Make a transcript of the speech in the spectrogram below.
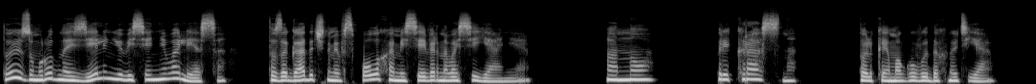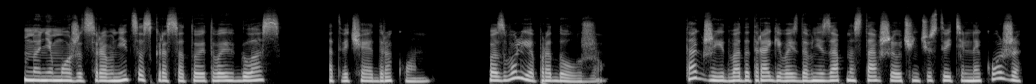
то изумрудной зеленью весеннего леса, то загадочными всполохами северного сияния. Оно прекрасно, только и могу выдохнуть я но не может сравниться с красотой твоих глаз», — отвечает дракон. «Позволь я продолжу». Также, едва дотрагиваясь до внезапно ставшей очень чувствительной кожи,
